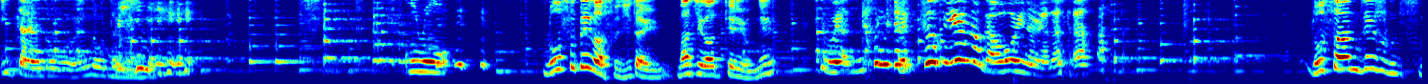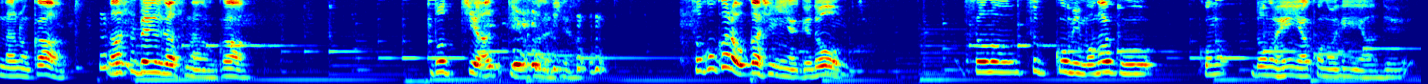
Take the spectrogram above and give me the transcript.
う行ったんやと思うよノートに。このロスベガス自体間違ってるよねでもやだからそういうのが多いのよあなた。ロサンゼルスなのかラスベガスなのかどっちやっていう話やそこからおかしいんやけどそのツッコミもなくこのどの辺やこの辺やで。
